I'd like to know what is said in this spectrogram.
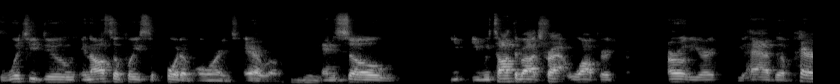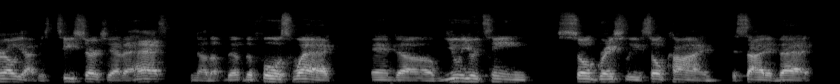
what you do, and also for your support of Orange Arrow. Mm-hmm. And so you, you, we talked about Trap Walker earlier. You have the apparel, you have the t-shirts, you have the hats, you know, the, the, the full swag. And uh, you and your team so graciously, so kind, decided that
